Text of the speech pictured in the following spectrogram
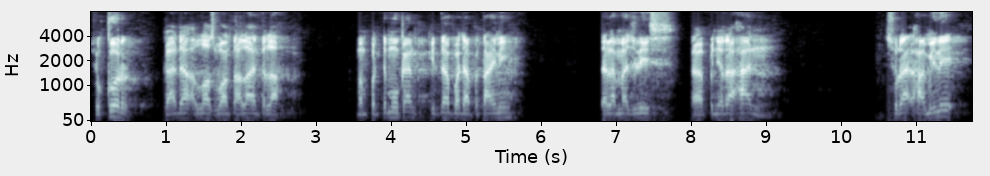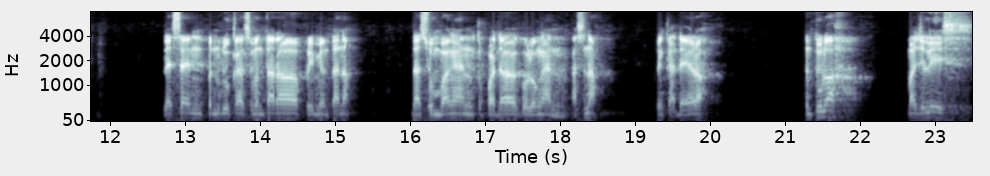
Syukur kepada Allah SWT yang telah mempertemukan kita pada petang ini dalam majlis uh, penyerahan surat hak milik lesen pendudukan sementara premium tanah dan sumbangan kepada golongan asnaf peringkat daerah. Tentulah majlis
